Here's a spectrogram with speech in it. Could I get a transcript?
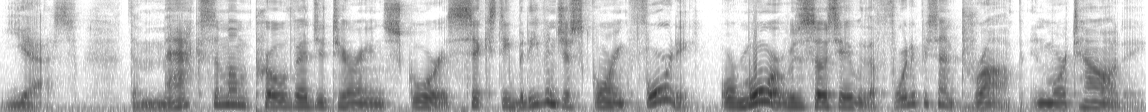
Yes. The maximum pro-vegetarian score is 60, but even just scoring 40 or more was associated with a 40% drop in mortality.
